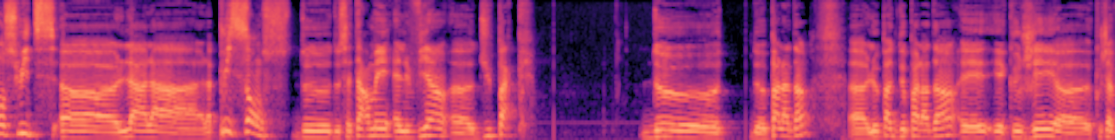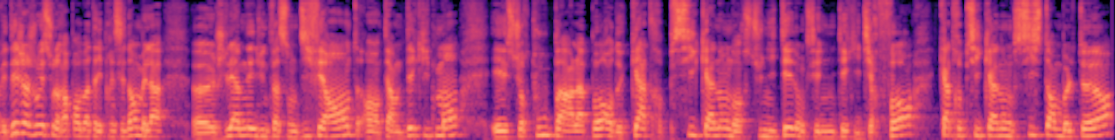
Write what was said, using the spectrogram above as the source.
Ensuite, euh, la, puissance de, cette armée, elle vient euh, du pack de de paladin, euh, le pack de paladin et, que j'ai que j'avais déjà joué sur le rapport de bataille précédent, mais là je l'ai amené d'une façon différente en termes d'équipement et surtout par l'apport de 4 psy canons dans cette unité, donc c'est une unité qui tire fort, 4 psy canons, 6 stormbolters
